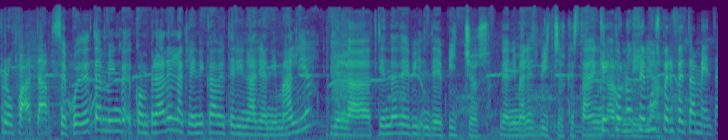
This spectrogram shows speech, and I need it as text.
Propata. Se puede también comprar en la clínica veterinaria Animalia y en la tienda de, bi- de bichos, de animales bichos que está en que conocemos perfectamente.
